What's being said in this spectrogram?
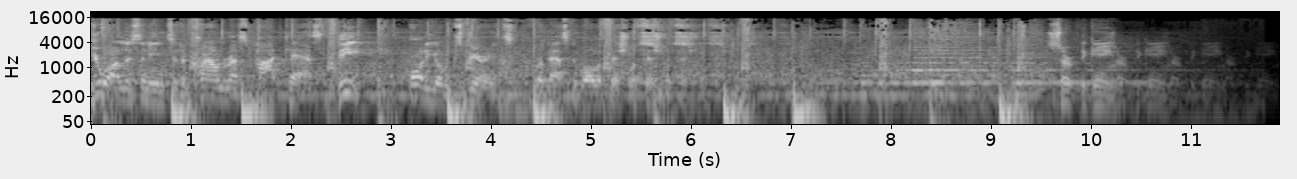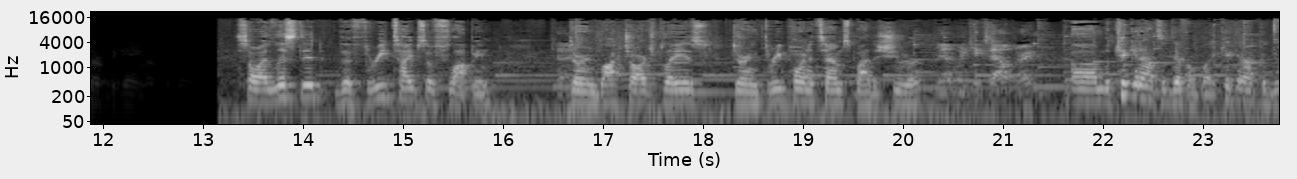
You are listening to the Crown Refs Podcast, the audio experience for basketball officials. officials. Serve the game. So I listed the three types of flopping Okay. during block charge plays, during three point attempts by the shooter. Yeah, when he kicks out, right? Um, but kicking out's a different play. Kicking out could be,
